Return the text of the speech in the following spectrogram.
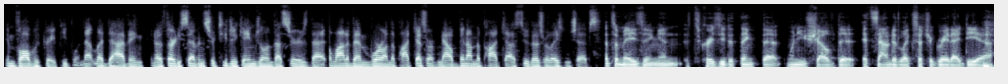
involved with great people. And that led to having, you know, 37 strategic angel investors that a lot of them were on the podcast or have now been on the podcast through those relationships. That's amazing. And it's crazy to think that when you shelved it, it sounded like such a great idea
